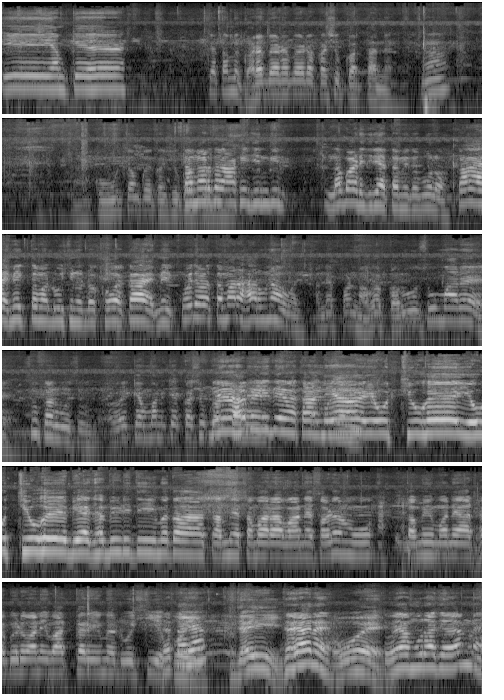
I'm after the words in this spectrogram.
એ એમ કે કે તમે ઘરે બેઠા બેઠા કશું કરતા નહીં. હું? તમ કઈ કશું તમારે તો આખી જિંદગી લબાડી જ રહ્યા તમે તો બોલો. કાંઈ મેં તમારા ડોશીનો ડખો હોય કાંઈ મેં કોઈ દાડો તમારા સારું ના હોય. અને પણ હવે કરવું શું મારે? શું કરવું છું? હવે કે મને કે કશું હબીડી દેવા તાણ એવું થયું હે એવું થયું હે બે જ હબીડી હતી મેં તો તમે તમારા વાને સડ્યો હું તમે મને આ ઠબેડવાની વાત કરી મેં. રહ્યા? જઈ ગયા ને? ઓય. તોયા મુરા જેવા એમ ને?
